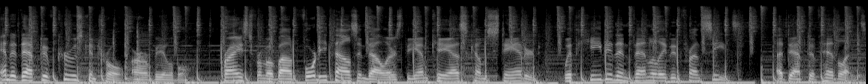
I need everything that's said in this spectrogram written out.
and adaptive cruise control are available. Priced from about $40,000, the MKS comes standard with heated and ventilated front seats, adaptive headlights,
